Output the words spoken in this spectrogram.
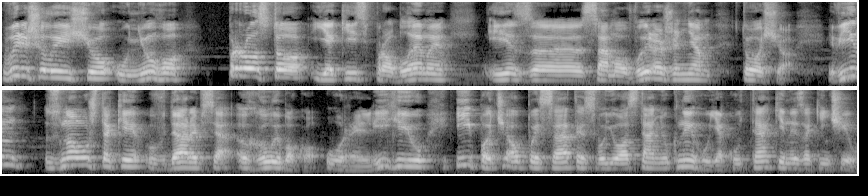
вирішили, що у нього просто якісь проблеми із е, самовираженням тощо. Він знову ж таки вдарився глибоко у релігію і почав писати свою останню книгу, яку так і не закінчив.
